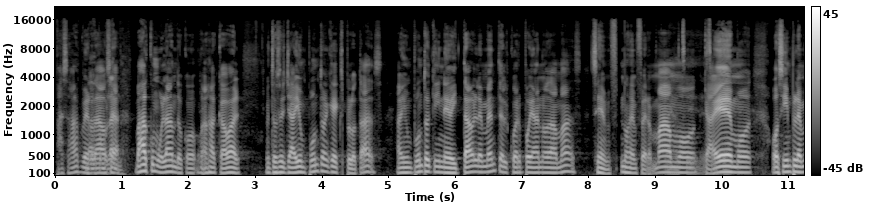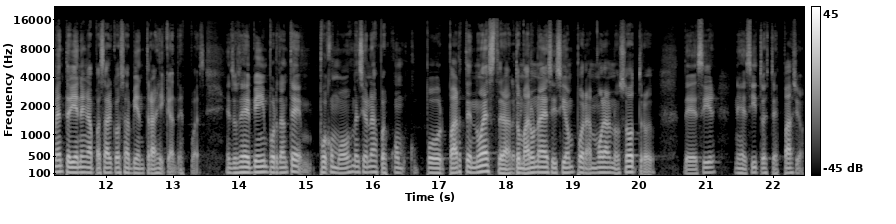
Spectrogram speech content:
pasas, ¿verdad? O sea, vas acumulando, vas a acabar. Entonces ya hay un punto en que explotas. Hay un punto que inevitablemente el cuerpo ya no da más. nos enfermamos, caemos o simplemente vienen a pasar cosas bien trágicas después. Entonces es bien importante, pues, como vos mencionas, pues por parte nuestra, tomar una decisión por amor a nosotros, de decir, necesito este espacio.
